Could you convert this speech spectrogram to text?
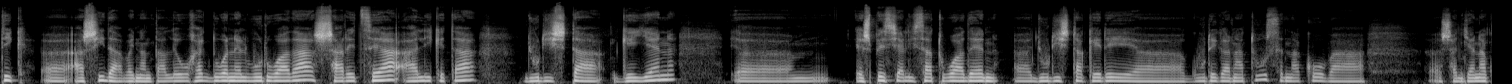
tik uh, hasi da, baina talde horrek duen helburua da, saretzea ahalik eta jurista gehien, uh, espezializatua den uh, juristak ere gure ganatu, zendako ba, uh, Santianak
